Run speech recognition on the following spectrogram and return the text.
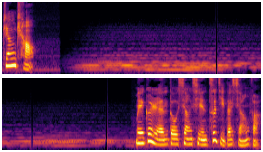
争吵。每个人都相信自己的想法，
